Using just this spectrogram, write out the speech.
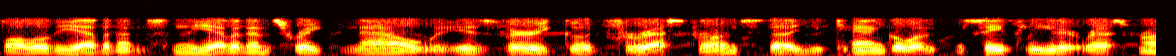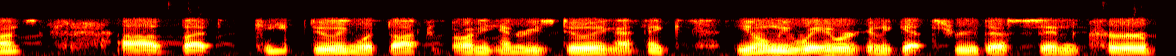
follow the evidence, and the evidence right now is very good for restaurants. Uh, you can go out and safely eat at restaurants, uh, but keep doing what Dr. Bonnie Henry is doing. I think the only way we're going to get through this and curb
